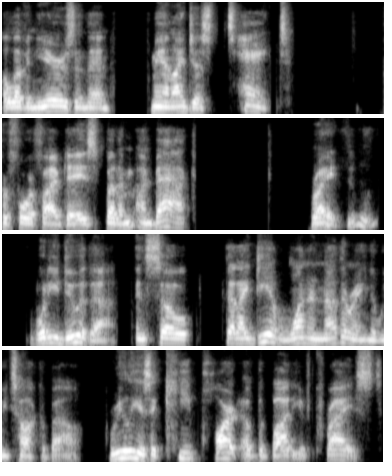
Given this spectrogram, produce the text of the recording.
11 years and then man i just tanked for four or five days, but I'm I'm back. Right? What do you do with that? And so that idea of one anothering that we talk about really is a key part of the body of Christ,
